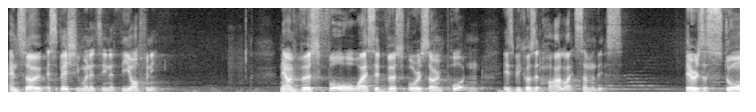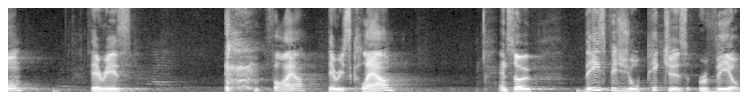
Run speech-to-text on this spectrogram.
And so, especially when it's in a theophany. Now, in verse 4, why I said verse 4 is so important is because it highlights some of this. There is a storm, there is fire, there is cloud. And so, these visual pictures reveal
